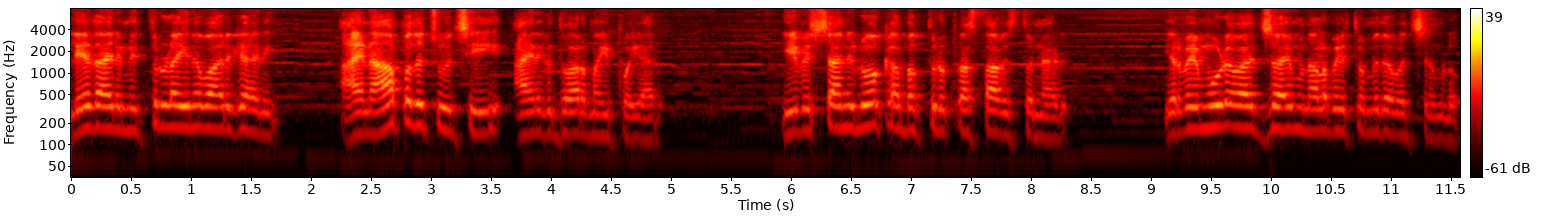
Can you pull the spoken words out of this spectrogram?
లేదా ఆయన మిత్రులైన వారు కానీ ఆయన ఆపద చూచి ఆయనకు దూరం అయిపోయారు ఈ విషయాన్ని లోక భక్తుడు ప్రస్తావిస్తున్నాడు. ఇరవై మూడవ అధ్యాయం నలభై తొమ్మిదవ వచనంలో.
